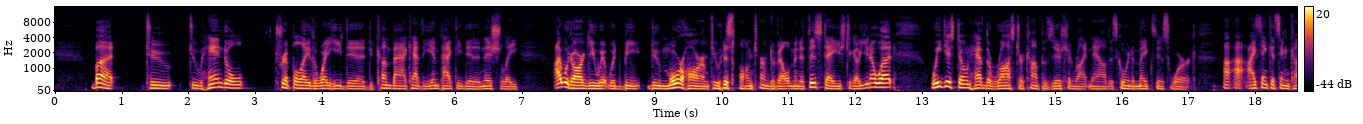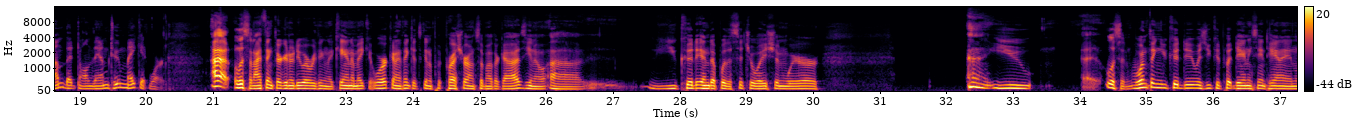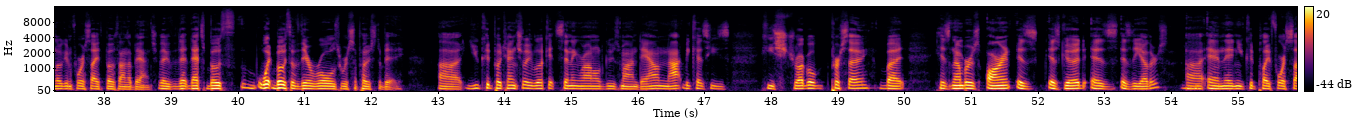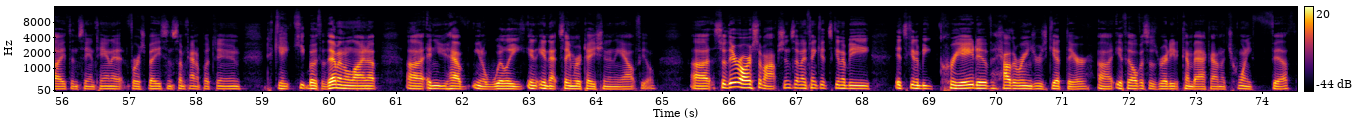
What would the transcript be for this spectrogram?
But to to handle AAA the way he did, to come back, have the impact he did initially, I would argue it would be do more harm to his long term development at this stage to go, you know what? We just don't have the roster composition right now that's going to make this work. I, I, think it's incumbent on them to make it work. I, listen, I think they're going to do everything they can to make it work, and I think it's going to put pressure on some other guys. You know, uh, you could end up with a situation where you listen, one thing you could do is you could put Danny Santana and Logan Forsythe both on the bench. They, that, that's both what both of their roles were supposed to be. Uh, you could potentially look at sending Ronald Guzman down, not because he's he's struggled per se, but his numbers aren't as as good as as the others. Uh, and then you could play Forsythe and Santana at first base in some kind of platoon to keep both of them in the lineup. Uh, and you have you know Willie in, in that same rotation in the outfield. Uh, so there are some options, and I think it's going to be it's going to be creative how the Rangers get there. Uh, if Elvis is ready to come back on the 25th,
